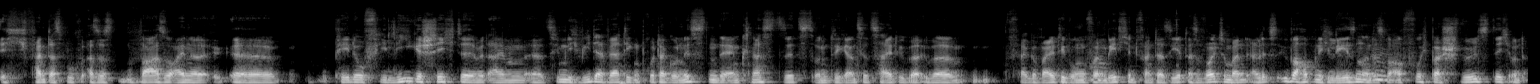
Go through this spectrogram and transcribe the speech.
ich fand das Buch, also es war so eine äh, Pädophilie-Geschichte mit einem äh, ziemlich widerwärtigen Protagonisten, der im Knast sitzt und die ganze Zeit über, über Vergewaltigungen von mhm. Mädchen fantasiert. Das wollte man alles überhaupt nicht lesen und es mhm. war auch furchtbar schwülstig und,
